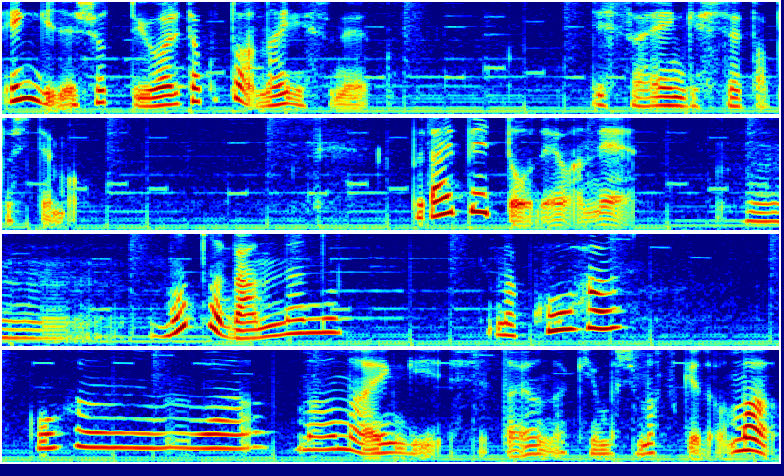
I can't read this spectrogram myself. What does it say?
演技でしょって言われたことはないですね。実際演技してたとしても。プライベートではねうん元旦那の、まあ、後半後半はまあまあ演技してたような気もしますけどまあ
